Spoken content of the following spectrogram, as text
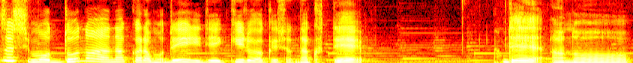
ずしもどの穴からも出入りできるわけじゃなくて。であの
